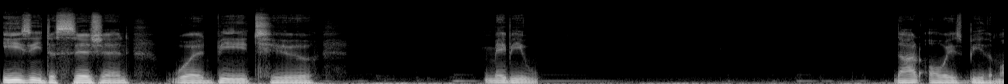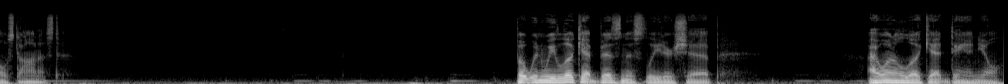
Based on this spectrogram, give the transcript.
easy decision would be to maybe not always be the most honest. But when we look at business leadership, I want to look at Daniel.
